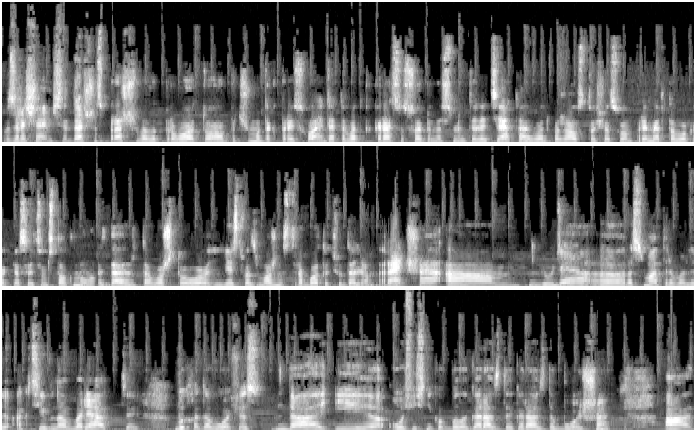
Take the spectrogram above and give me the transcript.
возвращаемся. Дальше спрашивала про то, почему так происходит. Это вот как раз особенность менталитета. Вот, пожалуйста, сейчас вам пример того, как я с этим столкнулась, да, того, что есть возможность работать удаленно. Раньше а, люди а, рассматривали активно варианты выхода в офис, да, и офисников было гораздо и гораздо больше. А,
